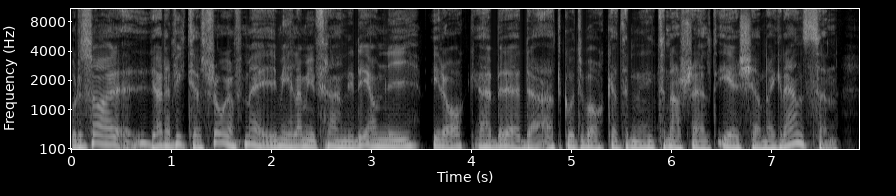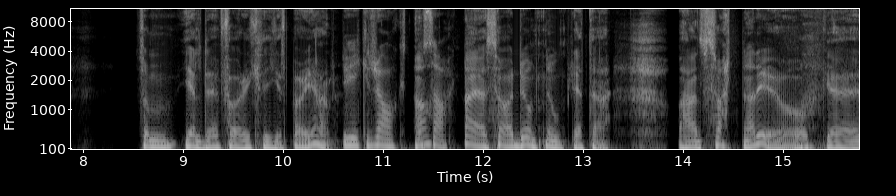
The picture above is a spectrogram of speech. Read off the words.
Och då sa jag, ja, den viktigaste frågan för mig i hela min förhandling det är om ni, Irak, är beredda att gå tillbaka till den internationellt erkända gränsen som gällde före krigets början. Du gick rakt på Ja. sak. Ja, jag sa dumt nog detta. Och han svartnade ju och eh,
